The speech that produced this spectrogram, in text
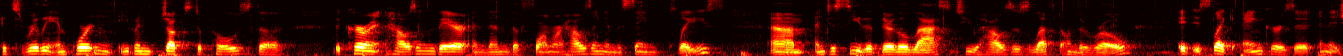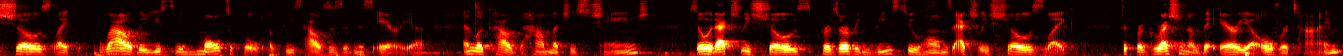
it's really important, even juxtapose the, the current housing there and then the former housing in the same place. Um, and to see that they're the last two houses left on the row, it, it's like anchors it and it shows like, wow, there used to be multiple of these houses in this area. And look how, how much has changed. So it actually shows, preserving these two homes actually shows like the progression of the area over time,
